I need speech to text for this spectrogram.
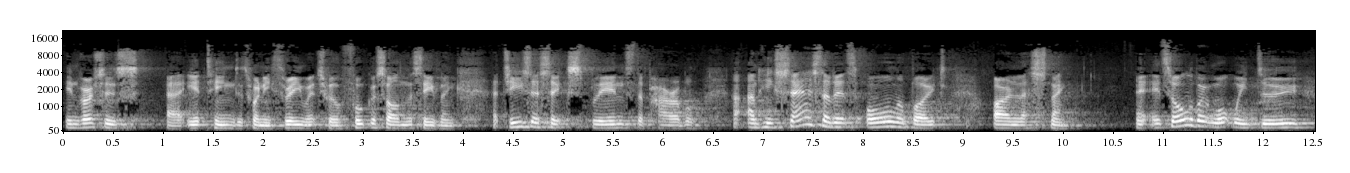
In verses uh, 18 to 23, which we'll focus on this evening, Jesus explains the parable. And he says that it's all about our listening. It's all about what we do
